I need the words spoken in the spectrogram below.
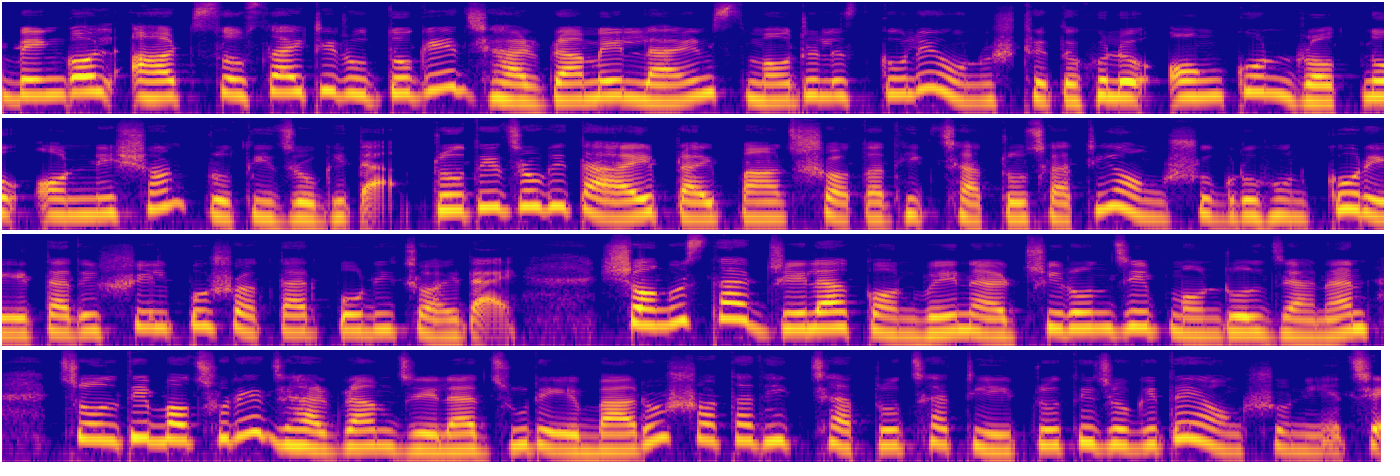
বেঙ্গল আর্ট সোসাইটির উদ্যোগে ঝাড়গ্রামের লায়ন্স মডেল স্কুলে অনুষ্ঠিত হল অঙ্কন রত্ন অন্বেষণ প্রতিযোগিতা। প্রতিযোগিতায় প্রায় পাঁচ শতাধিক ছাত্রছাত্রী অংশগ্রহণ করে তাদের শিল্পসত্তার পরিচয় দেয়। সংস্থার জেলা কনভেনার চিরঞ্জীব মণ্ডল জানান, চলতি বছরে ঝাড়গ্রাম জেলা জুড়ে বারো শতাধিক ছাত্রছাত্রী এই প্রতিযোগিতায় অংশ নিয়েছে।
